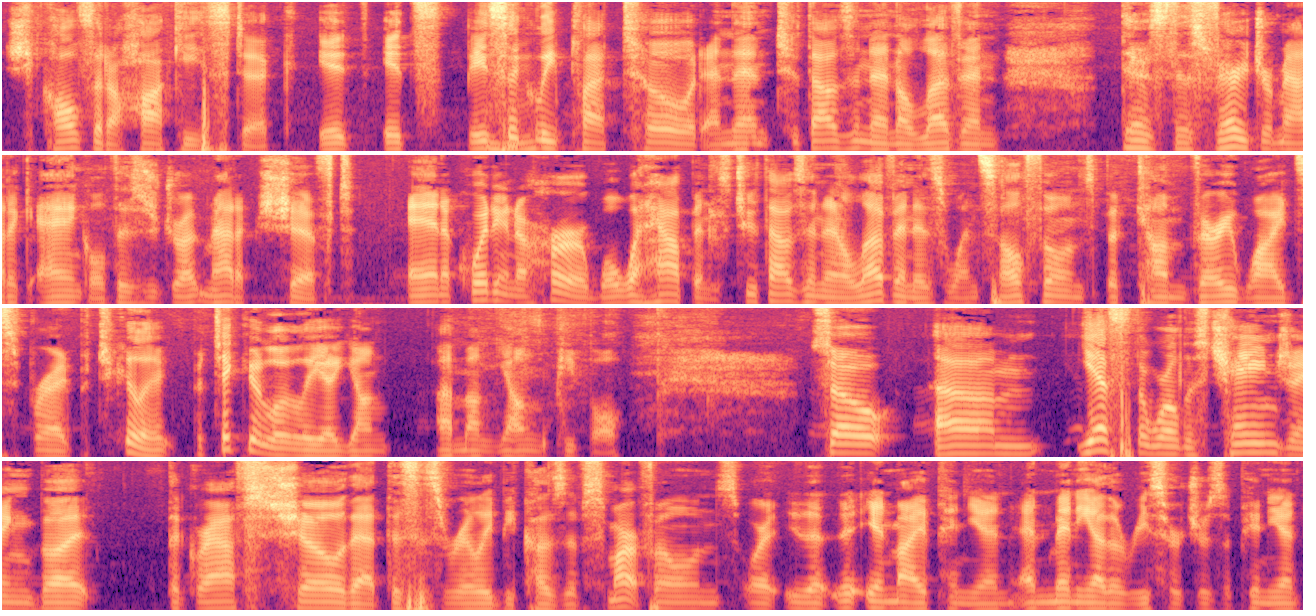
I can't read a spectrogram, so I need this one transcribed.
she calls it a hockey stick. It it's basically mm-hmm. plateaued, and then 2011, there's this very dramatic angle. There's a dramatic shift. And according to her, well, what happens? 2011 is when cell phones become very widespread, particularly particularly a young among young people. So um, yes, the world is changing, but the graphs show that this is really because of smartphones, or in my opinion, and many other researchers' opinion.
